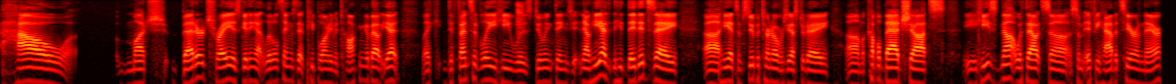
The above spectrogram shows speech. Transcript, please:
how much better Trae is getting at little things that people aren't even talking about yet. Like defensively, he was doing things. Now he had. He, they did say uh, he had some stupid turnovers yesterday, um, a couple bad shots. He's not without some some iffy habits here and there,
